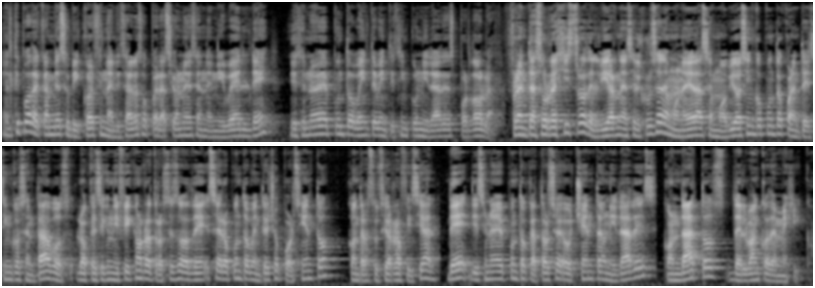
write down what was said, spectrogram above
El tipo de cambio se ubicó al finalizar las operaciones en el nivel de 19.2025 unidades por dólar. Frente a su registro del viernes, el cruce de moneda se movió 5.45 centavos, lo que significa un retroceso de 0.28% contra su cierre oficial de 19.1480 unidades con datos del Banco de México.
